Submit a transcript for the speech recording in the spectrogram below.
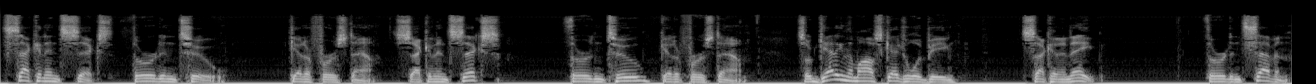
second and six, third and two, get a first down. Second and six, third and two, get a first down. So getting them off schedule would be second and eight, third and seven,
